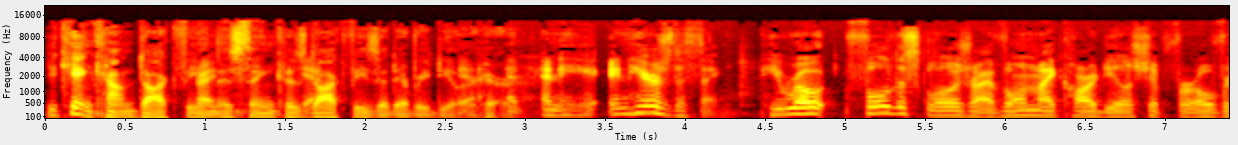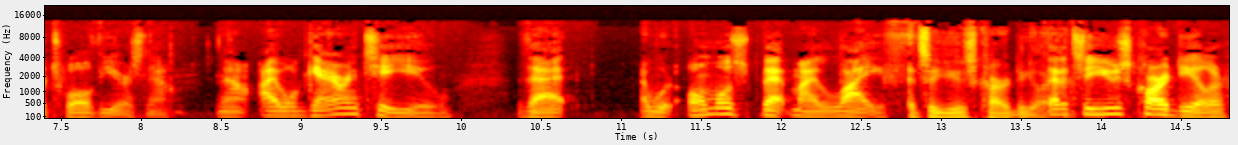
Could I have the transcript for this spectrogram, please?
You can't count doc fee in this thing because Yeah. doc fees at every dealer here. and and, he, and here's the thing. He wrote full disclosure. I've owned my car dealership for over 12 years now. Now I will guarantee you that I would almost bet my life It's a used car dealer. that it's a used car dealer,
